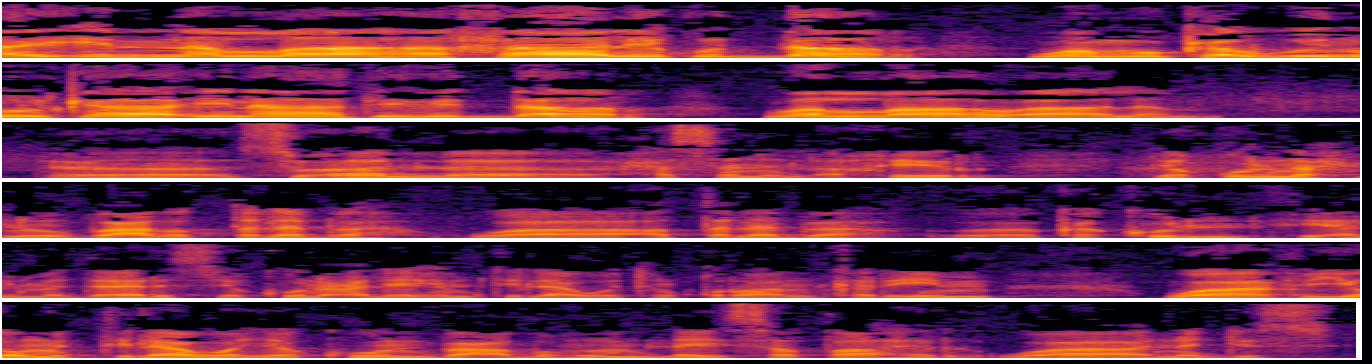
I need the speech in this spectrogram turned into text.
أي إن الله خالق الدهر ومكون الكائنات في الدهر. والله أعلم. أه سؤال حسن الأخير. يقول نحن بعض الطلبة والطلبة آه، ككل في المدارس يكون عليهم تلاوة القرآن الكريم وفي يوم التلاوة يكون بعضهم ليس طاهر ونجس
